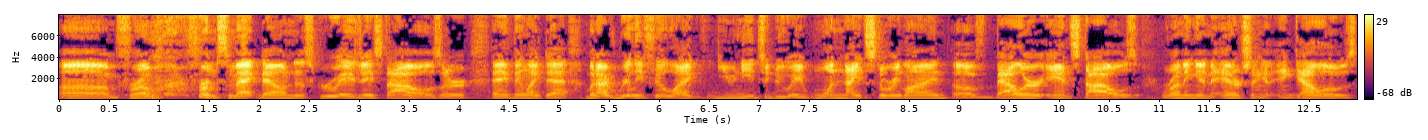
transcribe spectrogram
um, from from SmackDown to screw AJ Styles or anything like that. But I really feel like you need to do a one night storyline of Balor and Styles running into Anderson and, and Gallows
